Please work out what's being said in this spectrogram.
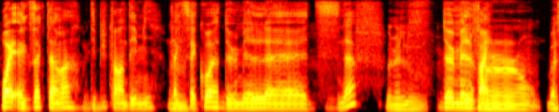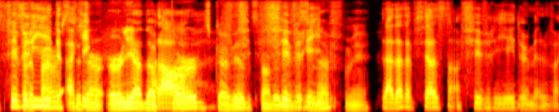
ouais, exactement. Début pandémie. Fait que Hmm. c'est quoi, 2019? 2020. 2020? Non. Ben, Février dépend, de- si t'étais ok. un early adopter Alors, du COVID, c'était en février. 2019, mais La date officielle, c'est en février 2020.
